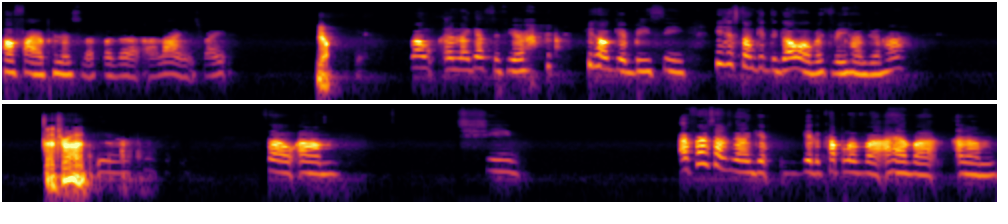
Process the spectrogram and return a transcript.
Hellfire Peninsula for the Alliance, right? Yep. Well, and I guess if you're you don't get BC, you just don't get to go over 300, huh? That's right. Yeah. So, um, she. At first, I was gonna get get a couple of. Uh, I have a um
